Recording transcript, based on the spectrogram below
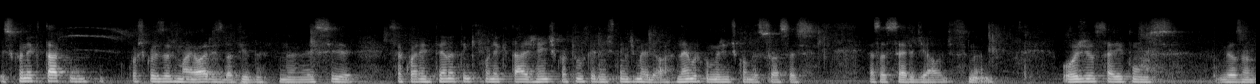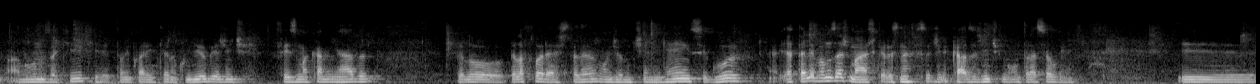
E se conectar com, com as coisas maiores da vida, né? Esse, essa quarentena tem que conectar a gente com aquilo que a gente tem de melhor. Lembra como a gente começou essas essa série de áudios. Né? Hoje eu saí com os meus alunos aqui, que estão em quarentena comigo, e a gente fez uma caminhada pelo, pela floresta, né? onde eu não tinha ninguém, seguro. E até levamos as máscaras, né? se de casa a gente encontrasse alguém. E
